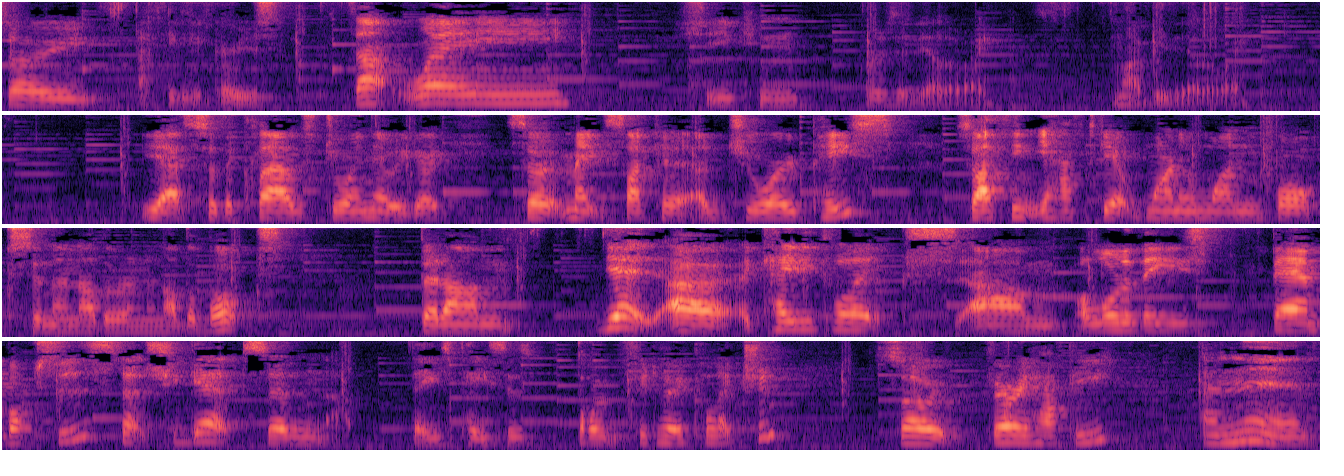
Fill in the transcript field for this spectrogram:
So I think it goes that way. So you can, or is it the other way? Might be the other way. Yeah, so the clouds join, there we go. So it makes like a, a duo piece. So I think you have to get one in one box and another in another box. But um, yeah, uh, Katie collects um, a lot of these band boxes that she gets and these pieces don't fit her collection. So very happy. And then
